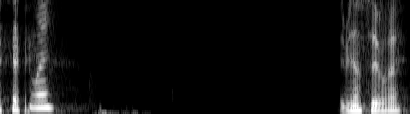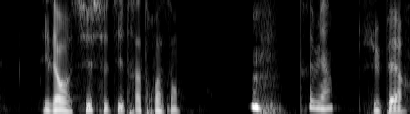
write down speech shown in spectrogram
Ouais. eh bien, c'est vrai. Il a reçu ce titre à 3 ans. Très bien. Super.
